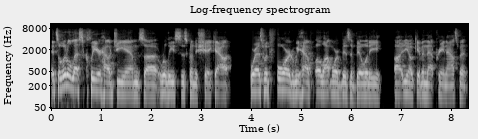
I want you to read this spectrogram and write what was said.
it's a little less clear how GM's uh, release is going to shake out. Whereas with Ford, we have a lot more visibility, uh, you know, given that pre-announcement.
